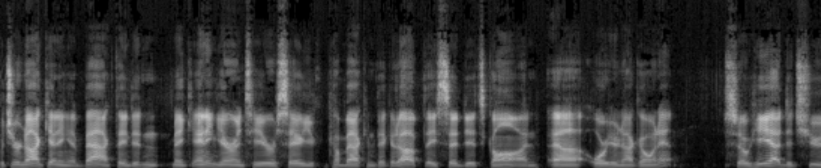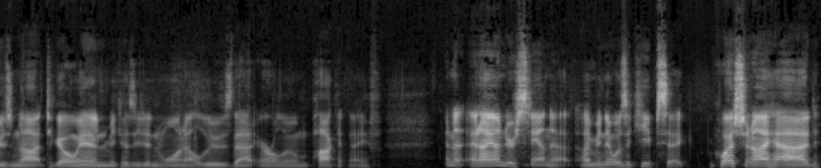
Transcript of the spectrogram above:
But you're not getting it back. They didn't make any guarantee or say you can come back and pick it up. They said it's gone, uh, or you're not going in. So he had to choose not to go in because he didn't want to lose that heirloom pocket knife. And, and I understand that. I mean, it was a keepsake. The question I had,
